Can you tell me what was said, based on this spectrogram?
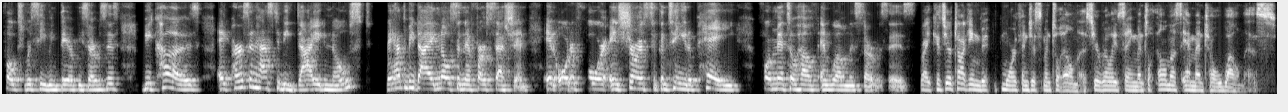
folks receiving therapy services because a person has to be diagnosed they have to be diagnosed in their first session in order for insurance to continue to pay for mental health and wellness services. Right, because you're talking more than just mental illness. You're really saying mental illness and mental wellness.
